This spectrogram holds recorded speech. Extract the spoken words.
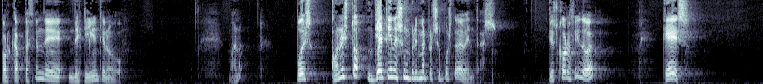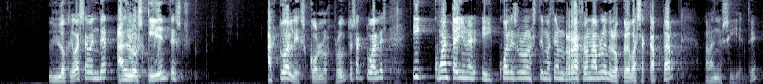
por captación de, de cliente nuevo. Bueno, pues con esto ya tienes un primer presupuesto de ventas. Es conocido, ¿eh? Que es lo que vas a vender a los clientes actuales con los productos actuales y cuánta hay una, y cuál es una estimación razonable de lo que vas a captar al año siguiente.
